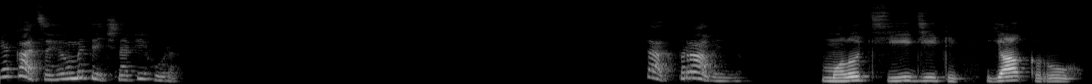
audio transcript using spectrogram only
Яка це геометрична фігура? Так, правильно. Молодці, діти, я круг.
